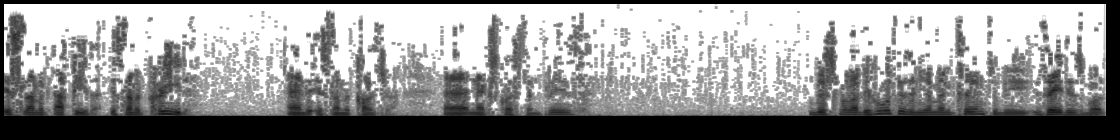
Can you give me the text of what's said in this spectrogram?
Islamic aqidah, Islamic creed, and the Islamic culture. Uh, next question, please. Bismillah, the Houthis in Yemen claim to be Zaydis but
